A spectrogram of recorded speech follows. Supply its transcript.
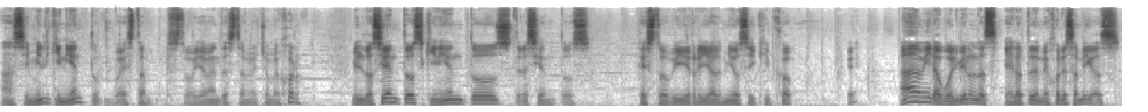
Ah, sí, 1500. Pues esto obviamente está mucho mejor. 1200, 500, 300. Gesto B Real Music Hip Hop. Ah, mira, volvieron las elote de mejores amigas.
